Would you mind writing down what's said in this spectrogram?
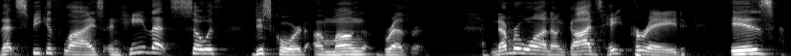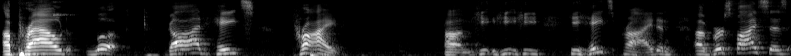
that speaketh lies, and he that soweth discord among brethren. Number one on God's hate parade is a proud look. God hates pride. Um, he, he, he, he hates pride. And uh, verse 5 says,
